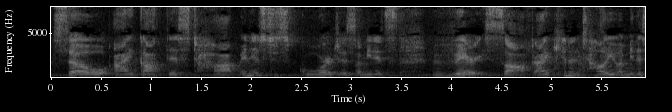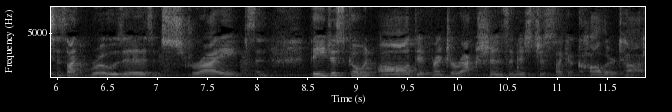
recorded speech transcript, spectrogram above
So I got this top and it's just gorgeous. I mean, it's very soft. I couldn't tell you. I mean, this is like roses and stripes and they just go in all different directions and it's just like a collar top.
